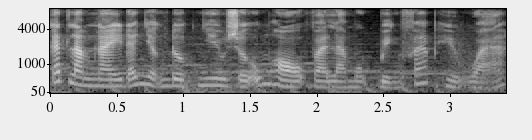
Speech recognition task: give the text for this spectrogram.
Cách làm này đã nhận được nhiều sự ủng hộ và là một biện pháp hiệu quả.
